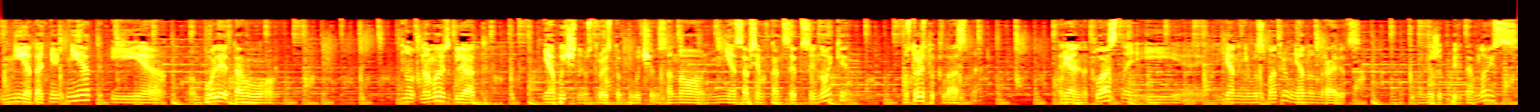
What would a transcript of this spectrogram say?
Нет, отнюдь нет. И более того, ну, на мой взгляд, необычное устройство получилось. Оно не совсем в концепции Nokia. Устройство классное реально классный, и я на него смотрю, мне оно нравится. Он лежит передо мной с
